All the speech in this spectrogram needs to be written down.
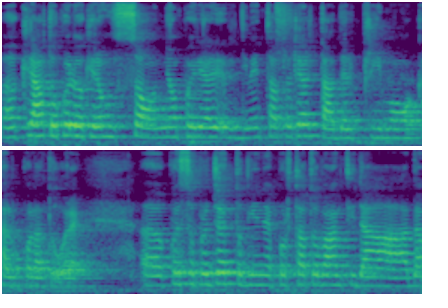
eh, creato quello che era un sogno, poi è diventato realtà del primo calcolatore. Uh, questo progetto viene portato avanti da, da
